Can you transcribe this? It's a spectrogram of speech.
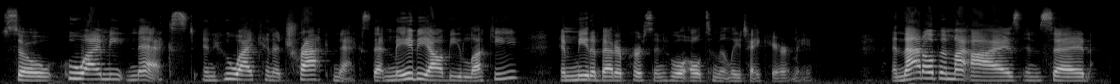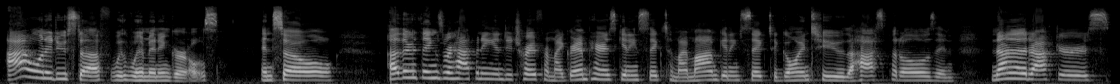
So, who I meet next and who I can attract next, that maybe I'll be lucky and meet a better person who will ultimately take care of me. And that opened my eyes and said, I want to do stuff with women and girls. And so, other things were happening in Detroit from my grandparents getting sick to my mom getting sick to going to the hospitals, and none of the doctors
